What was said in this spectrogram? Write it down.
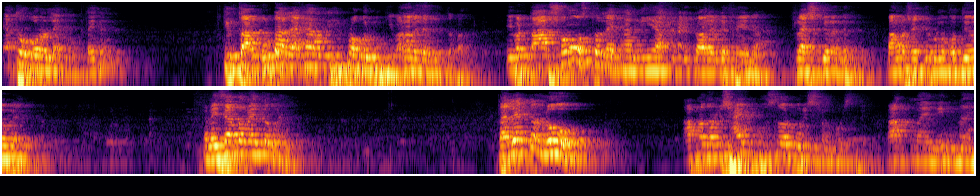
এত বড় লেখক, তাই না? কিন্তু তার গোটা লেখার প্রকল্প কি? জাতীয় পারে এবার তার সমস্ত লেখা নিয়ে আপনি টয়লেটে ফেরা ফ্ল্যাশ করে দেন বাংলা সাহিত্যের কোনো ক্ষতি হবে? এই তো নাই তো তাহলে একটা লোক আপনার ধরেন ষাট বছর পরিশ্রম করছে, রাত নাই, দিন নাই,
